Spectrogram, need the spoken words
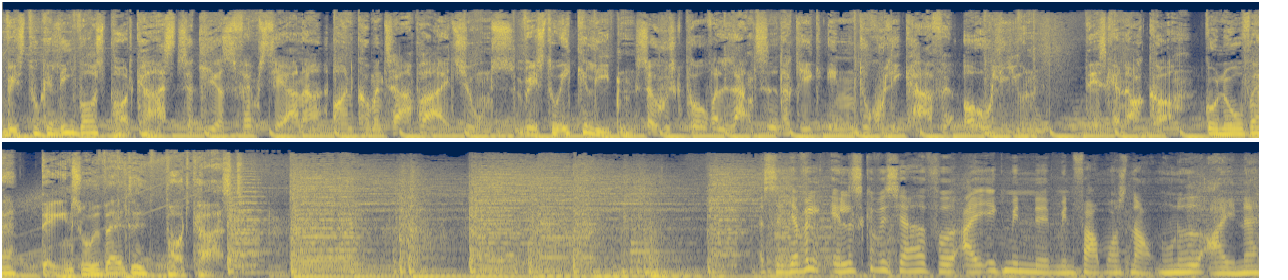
Hvis du kan lide vores podcast, så giv os fem stjerner og en kommentar på iTunes. Hvis du ikke kan lide den, så husk på, hvor lang tid der gik, inden du kunne lide kaffe og oliven. Det skal nok komme. Gonova, dagens udvalgte podcast. Altså, jeg vil elske, hvis jeg havde fået... Ej, ikke min, øh, min farmors navn. Hun hed Ejna.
